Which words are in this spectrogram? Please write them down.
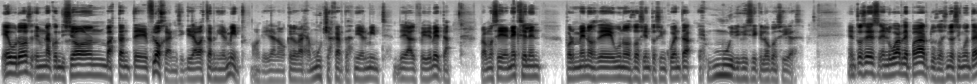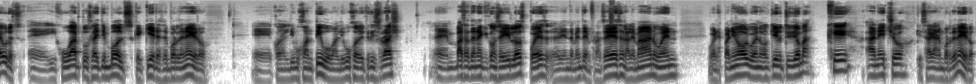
euros en una condición bastante floja, ni siquiera va a estar el Mint, aunque ya no creo que haya muchas cartas el Mint de alfa y de beta. vamos a ir en Excellent por menos de unos 250, es muy difícil que lo consigas. Entonces, en lugar de pagar tus 250 euros eh, y jugar tus Lightning Bolts que quieres de borde negro eh, con el dibujo antiguo, con el dibujo de Chris Rush, eh, vas a tener que conseguirlos, pues, evidentemente en francés, en alemán o en, o en español o en cualquier otro idioma que han hecho que salgan en borde negro.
